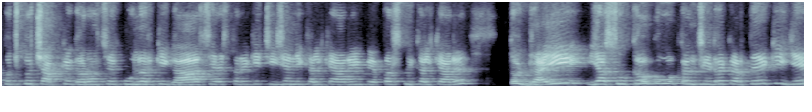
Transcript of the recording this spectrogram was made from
कुछ कुछ आपके घरों से कूलर की घास या इस तरह की चीज़ें निकल के आ रही हैं पेपर्स निकल के आ रहे हैं तो ड्राई या सूखा को वो कंसीडर करते हैं कि ये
